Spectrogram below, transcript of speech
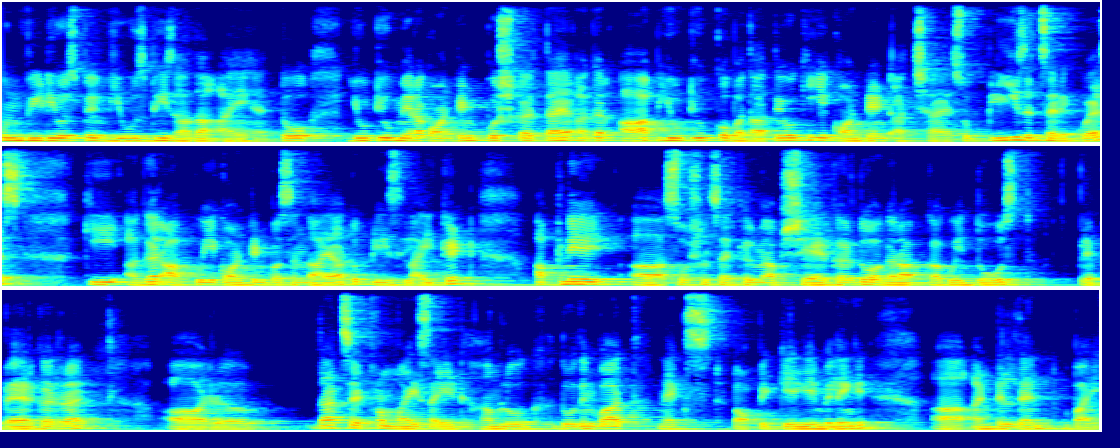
उन वीडियोस पे व्यूज़ भी ज़्यादा आए हैं। तो यूट्यूब मेरा कंटेंट पुश करता है। अगर आप यूट्यूब को बताते हो कि ये कंटेंट अच्छा है so please it's a request कि अगर आपको ये कंटेंट पसंद आया तो प्लीज़ लाइक इट अपने सोशल सर्कल में आप शेयर कर दो अगर आपका कोई दोस्त प्रिपेयर कर रहा है। और that's it from my side हम लोग दो दिन बाद नेक्स्ट टॉपिक के लिए मिलेंगे. अंटिल देन बाय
